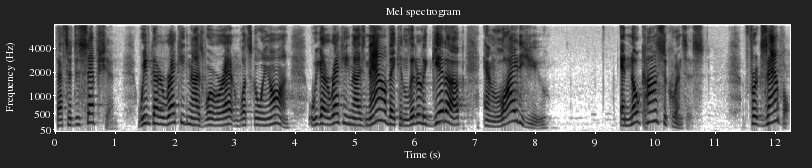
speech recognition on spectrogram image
That's a deception. We've got to recognize where we're at and what's going on. We've got to recognize now they can literally get up and lie to you and no consequences. For example,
